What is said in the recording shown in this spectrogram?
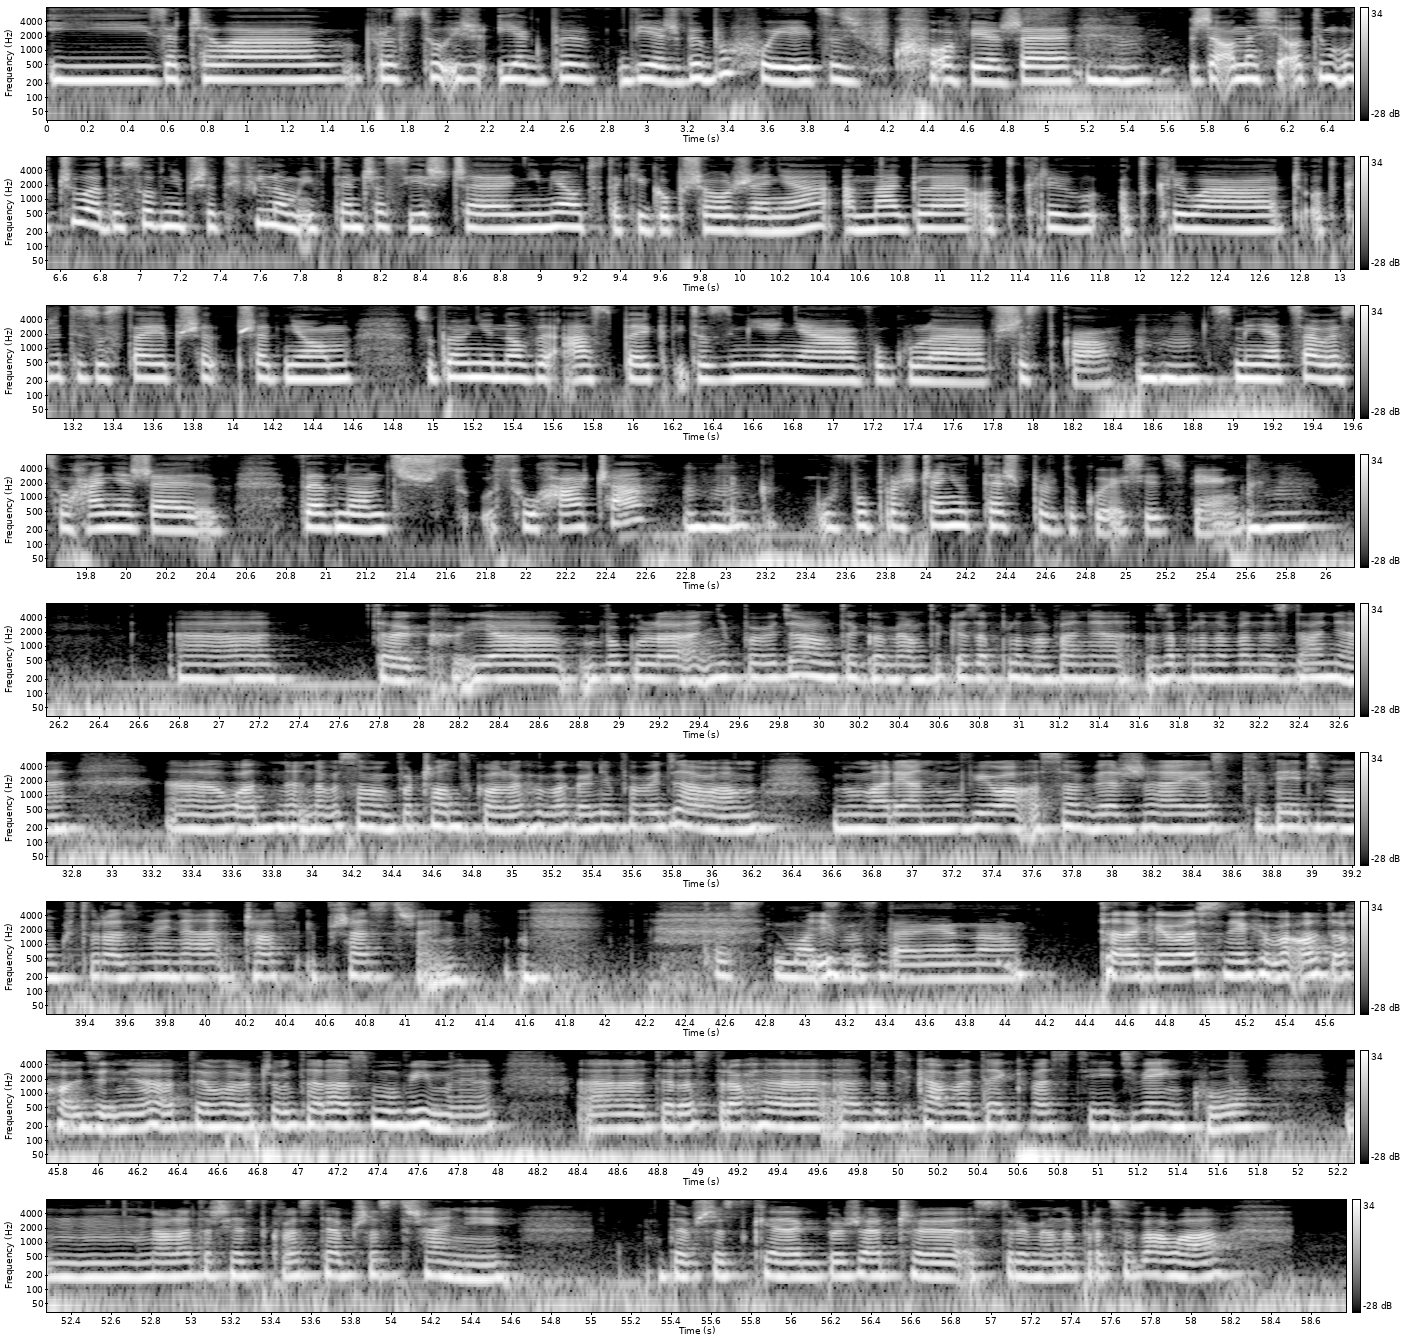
i zaczęła po prostu, jakby, wiesz, wybuchło jej coś w głowie, że, mhm. że ona się o tym uczyła dosłownie przed chwilą i w ten czas jeszcze nie miało to takiego przełożenia, a nagle odkry, odkryła, czy odkryty zostaje prze, przed nią zupełnie nowy aspekt i to zmienia w ogóle wszystko. Mhm. Zmienia całe słuchanie, że wewnątrz słuchacza, mhm. tak w uproszczeniu też produkuje się dźwięk. Mhm. A tak, ja w ogóle nie powiedziałam tego, miałam takie zaplanowanie, zaplanowane zdanie e, ładne na samym początku, ale chyba go nie powiedziałam, bo Marian mówiła o sobie, że jest wiedźmą, która zmienia czas i przestrzeń. To jest mocne I, zdanie, no. Tak, i właśnie chyba o to chodzi, nie? O tym, o czym teraz mówimy. E, teraz trochę e, dotykamy tej kwestii dźwięku, mm, no ale też jest kwestia przestrzeni te wszystkie jakby rzeczy, z którymi ona pracowała,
